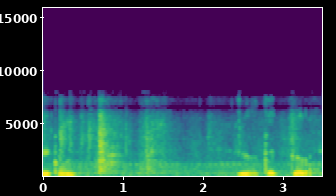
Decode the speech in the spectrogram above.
Acorn. You're a good girl.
